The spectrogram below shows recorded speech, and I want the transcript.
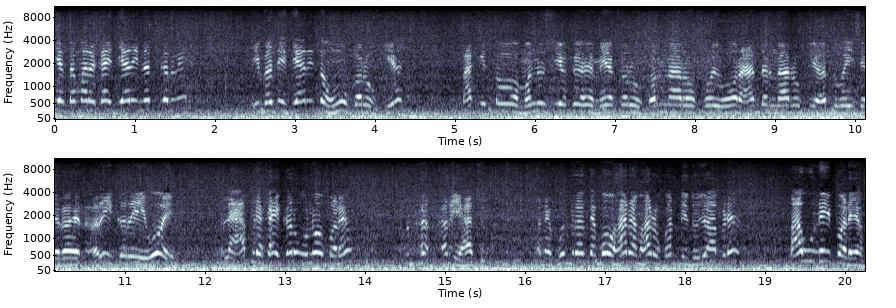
કે તમારે કઈ તૈયારી નથી કરવી? એ બધી તૈયારી તો હું કરું કે. બાકી તો મનુષ્ય કહે મેં કરું કરનારો કોઈ ઓર આદરનારો કે અદ્વય છે રહે ને હરી કરે એ હોય. એટલે આપણે કઈ કરવું ન પડે. કુદરત કરી હાચું. અને કુદરતે બહુ સારામાં સારું કરી દીધું જો આપણે. પાવું નહીં પડે એમ.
